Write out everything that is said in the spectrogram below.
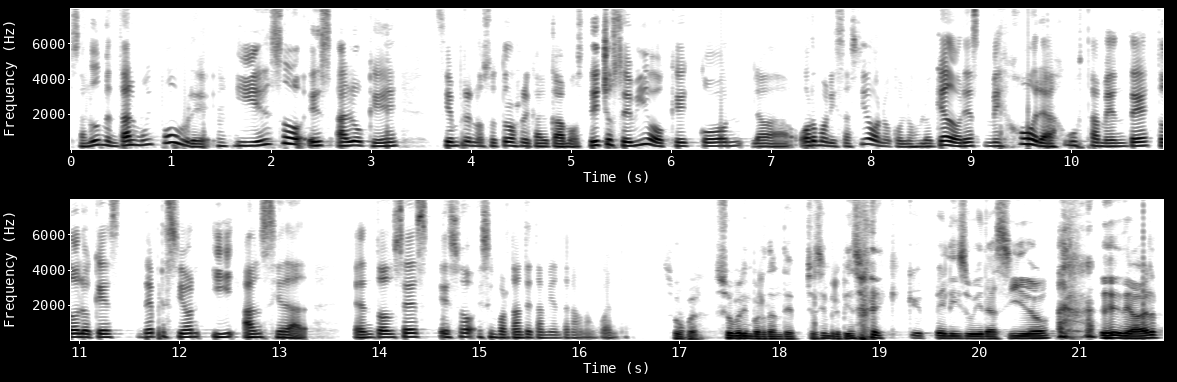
salud mental muy pobre. Y eso es algo que siempre nosotros recalcamos. De hecho, se vio que con la hormonización o con los bloqueadores mejora justamente todo lo que es depresión y ansiedad. Entonces, eso es importante también tenerlo en cuenta. Súper, súper importante. Yo siempre pienso que qué feliz hubiera sido de haber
